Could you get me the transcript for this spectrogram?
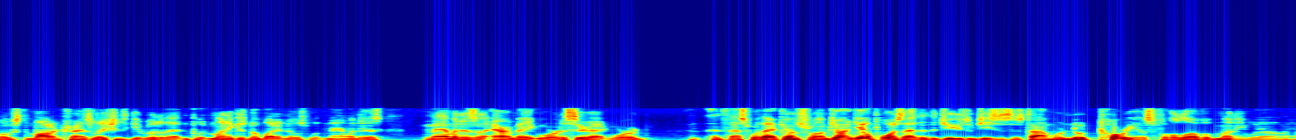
Most of the modern translations get rid of that and put money because nobody knows what mammon is. Mammon is an Aramaic word, a Syriac word, and that's where that comes from. John Gill points out that the Jews of Jesus' time were notorious for the love of money. Well,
